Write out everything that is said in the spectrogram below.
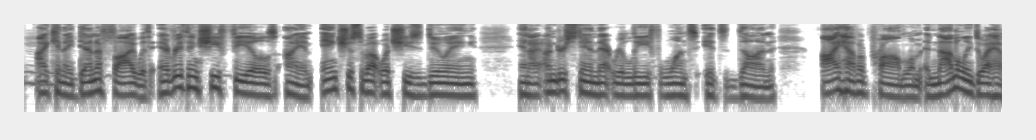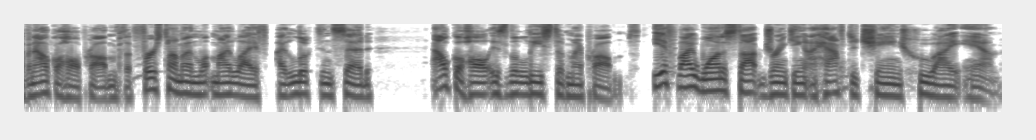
Mm-hmm. I can mm. identify with everything she feels. I am anxious about what she's doing. And I understand that relief once it's done. I have a problem. And not only do I have an alcohol problem, for the first time in my life, I looked and said, alcohol is the least of my problems. If I want to stop drinking, I have to change who I am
